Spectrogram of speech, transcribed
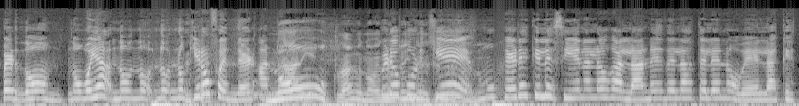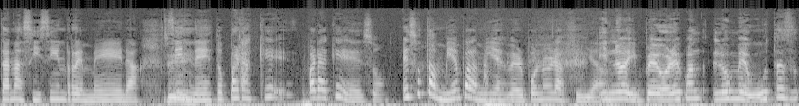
Perdón, no voy a, no, no, no, no quiero ofender a No, nadie. claro, no, Pero nuestra ¿por qué es mujeres que le siguen a los galanes de las telenovelas que están así sin remera, Sí. sin esto? ¿Para qué? ¿Para qué eso? Eso también para mí es ver pornografía. Y no, y peor es cuando los me gustas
